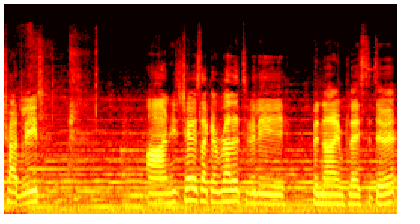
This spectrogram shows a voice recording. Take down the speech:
trad lead. And he chose like a relatively benign place to do it.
